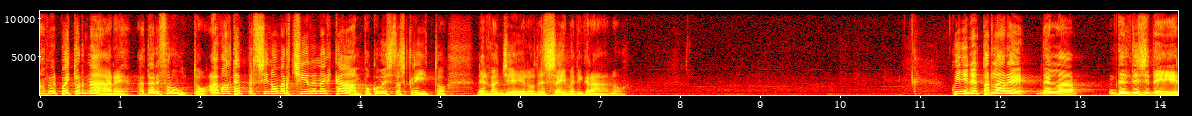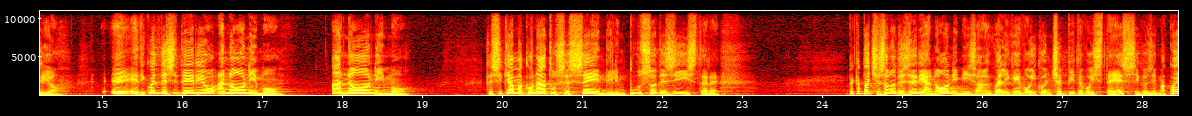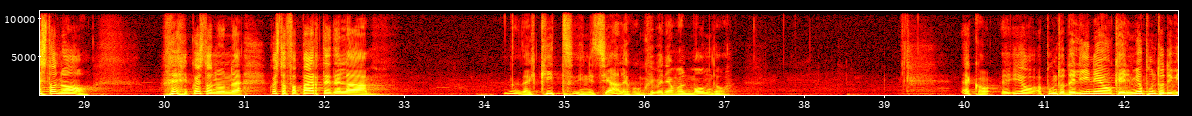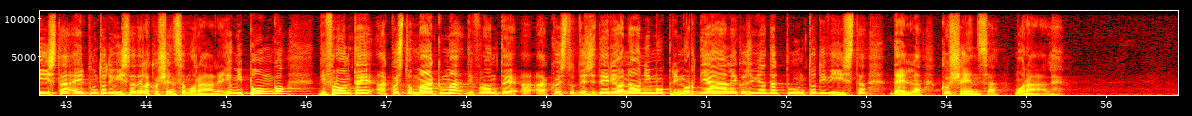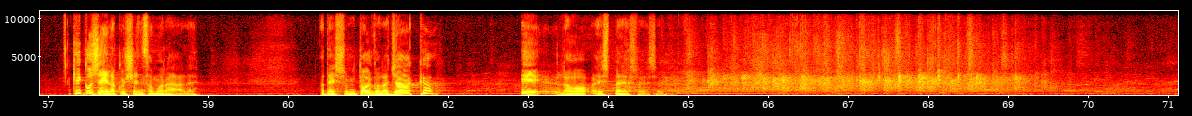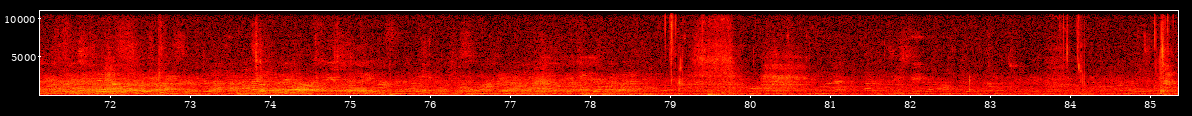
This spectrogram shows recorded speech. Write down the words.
per poi tornare a dare frutto, a volte persino marcire nel campo, come sta scritto nel Vangelo, del seme di grano. Quindi nel parlare della, del desiderio e, e di quel desiderio anonimo, anonimo, che si chiama conatus essendi, l'impulso ad esistere. Perché poi ci sono desideri anonimi, sono quelli che voi concepite voi stessi, così, ma questo no. questo, non, questo fa parte della, del kit iniziale con cui veniamo al mondo. Ecco, io appunto delineo che il mio punto di vista è il punto di vista della coscienza morale. Io mi pongo di fronte a questo magma, di fronte a, a questo desiderio anonimo, primordiale e così via, dal punto di vista della coscienza morale. Che cos'è la coscienza morale? Adesso mi tolgo la giacca e l'ho espresso.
